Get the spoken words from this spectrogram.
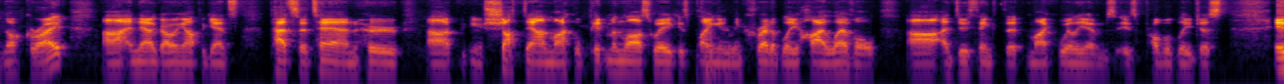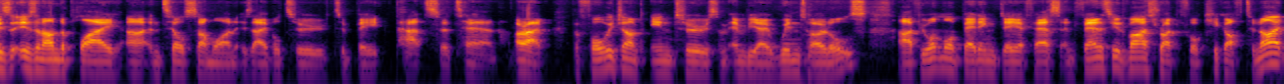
not great. Uh, and now going up against Pat Surtain, who uh, you know, shut down Michael Pittman last week, is playing at an incredibly high level. Uh, I do think that Mike Williams is probably just is is an underplay uh, until someone is able to to beat Pat Surtain. All right before we jump into some NBA win totals, uh, if you want more betting, DFS, and fantasy advice right before kickoff tonight,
